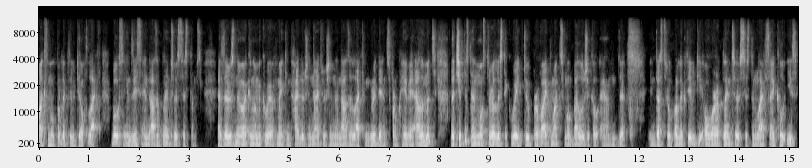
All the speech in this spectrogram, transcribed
maximal productivity of life, both in this and other planetary systems. As there is no economic way of making hydrogen, nitrogen, and other life ingredients from heavier elements, the cheapest and most realistic way to provide maximal biological and uh, industrial productivity over a planetary system life cycle is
